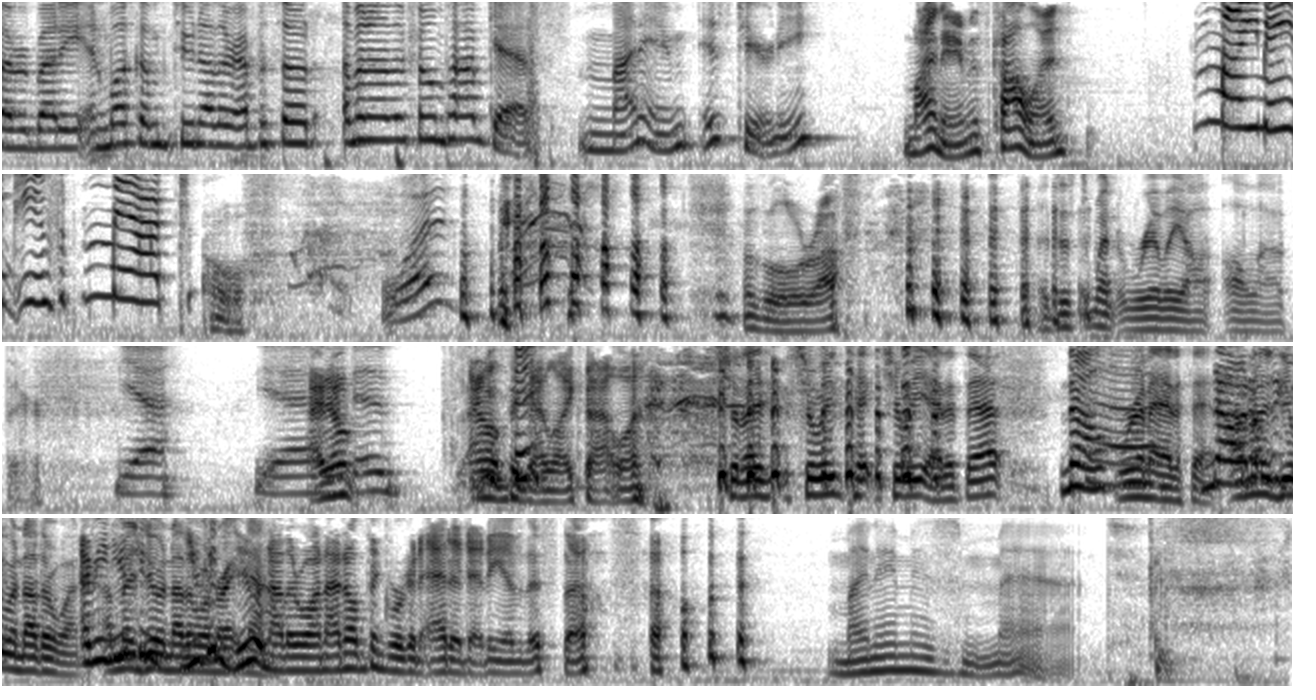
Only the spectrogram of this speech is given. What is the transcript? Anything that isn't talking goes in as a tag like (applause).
everybody, and welcome to another episode of another film podcast. My name is Tierney. My name is Colin. My name is Matt. Oh, What? (laughs) that was a little rough. I just went really all, all out there. yeah, yeah, I don't- did. I don't think I like that one. Should I? Should we? Ta- should we edit that? No, We're gonna edit that. No, I I'm gonna think- do another one. I mean, I'm you gonna can do another you one can right do now. another one. I don't think we're gonna edit any of this though. (laughs) So My name is Matt.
